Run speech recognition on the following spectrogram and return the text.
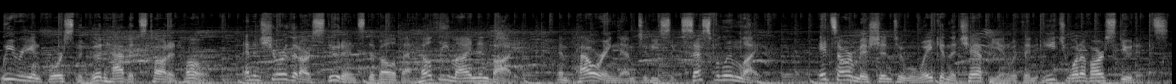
we reinforce the good habits taught at home and ensure that our students develop a healthy mind and body, empowering them to be successful in life. It's our mission to awaken the champion within each one of our students.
